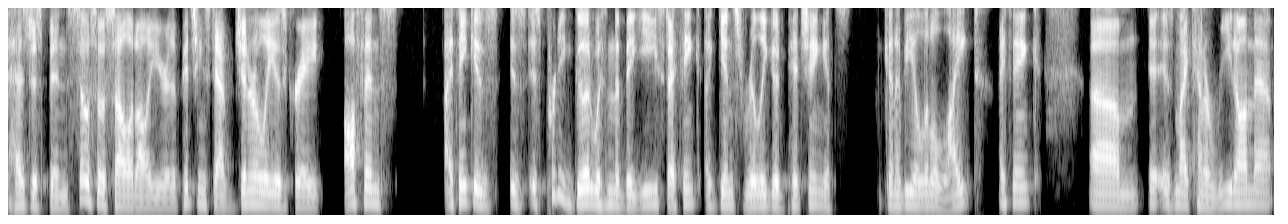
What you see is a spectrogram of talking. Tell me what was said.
has just been so so solid all year. The pitching staff generally is great. Offense, I think, is is is pretty good within the Big East. I think against really good pitching, it's going to be a little light. I think um, is my kind of read on that.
